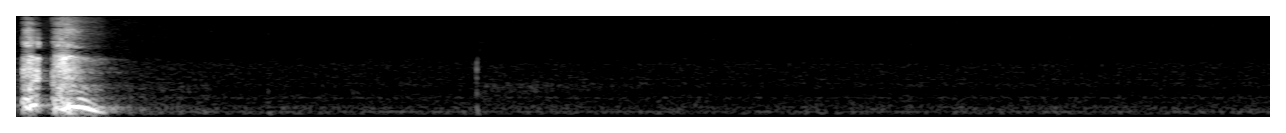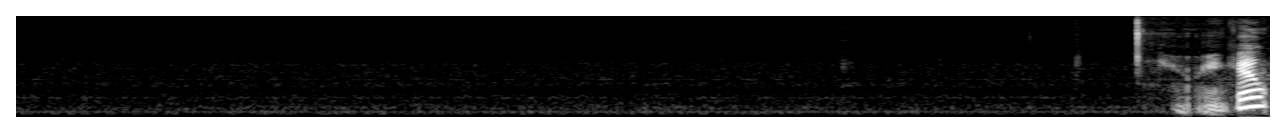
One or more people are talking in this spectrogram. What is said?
Here we go.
